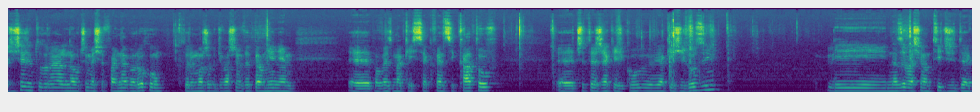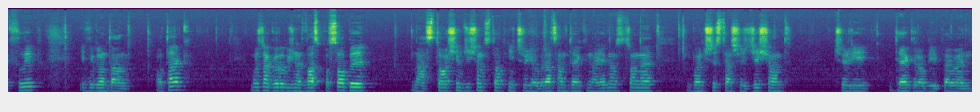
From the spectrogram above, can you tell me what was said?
w dzisiejszym tutorialu nauczymy się fajnego ruchu, który może być waszym wypełnieniem e, powiedzmy jakiejś sekwencji katów, e, czy też jakiejś, jakiejś iluzji. I nazywa się on TG Deck Flip i wygląda on o tak. Można go robić na dwa sposoby. Na 180 stopni, czyli obracam deck na jedną stronę, bądź 360, czyli deck robi pełen,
